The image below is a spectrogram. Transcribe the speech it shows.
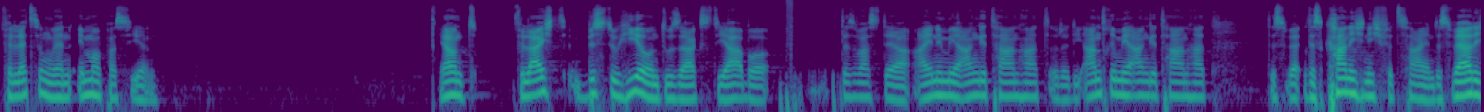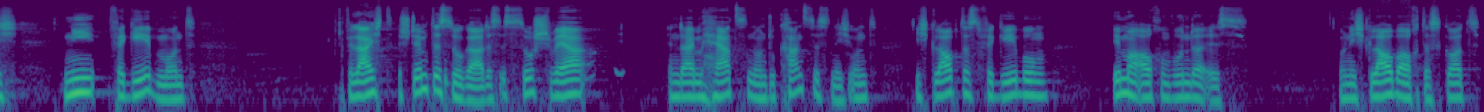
Verletzungen werden immer passieren. Ja, und vielleicht bist du hier und du sagst, ja, aber das, was der eine mir angetan hat oder die andere mir angetan hat, das, das kann ich nicht verzeihen. Das werde ich nie vergeben. Und vielleicht stimmt es sogar, das ist so schwer in deinem Herzen und du kannst es nicht. Und ich glaube, dass Vergebung immer auch ein Wunder ist. Und ich glaube auch, dass Gott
